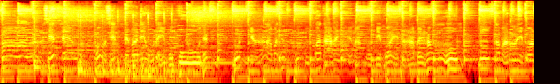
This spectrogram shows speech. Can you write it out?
พอเสร็จแล้วพอเสร็จแล้วมาเดี๋ยวได้พวกผู้ทั้งพุทธยามาถึงพุทธก็ตายมาโมเบียคอยตาเบิ่งเฮาอุ้ มาน้อยบอน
